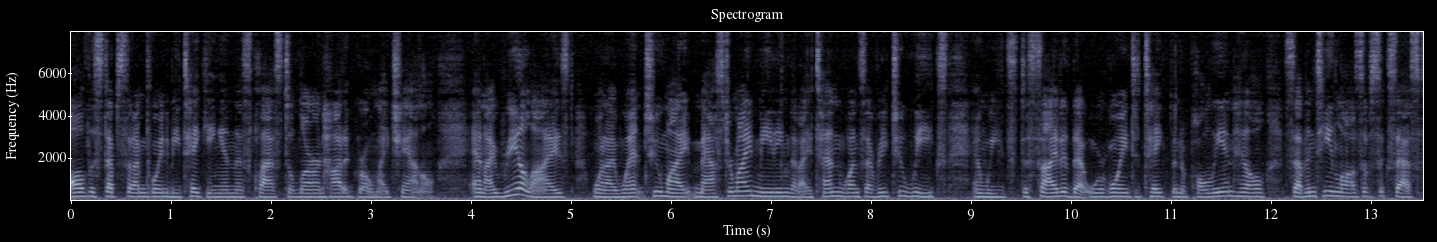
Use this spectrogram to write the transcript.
all the steps that I'm going to be taking in this class to learn how to grow my channel. And I realized when I went to my mastermind meeting that I attend once every two weeks, and we decided that we're going to take the Napoleon Hill 17 Laws of Success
